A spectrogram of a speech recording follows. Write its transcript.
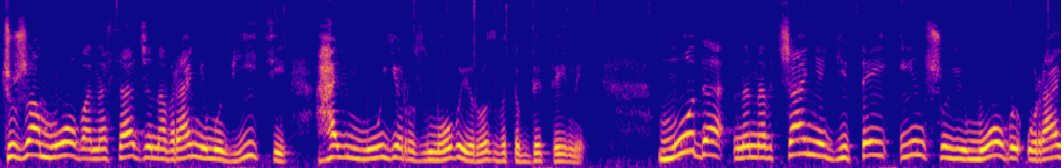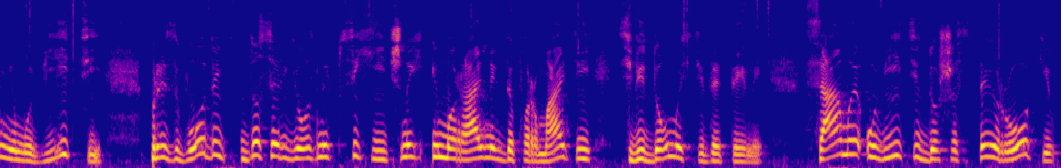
Чужа мова, насаджена в ранньому віці, гальмує розмови і розвиток дитини. Мода на навчання дітей іншої мови у ранньому віці призводить до серйозних психічних і моральних деформацій свідомості дитини. Саме у віці до 6 років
